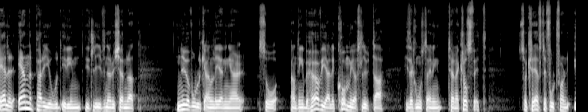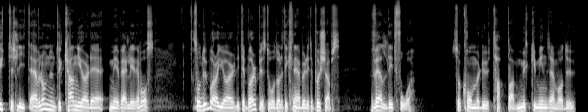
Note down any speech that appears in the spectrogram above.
eller en period i din, ditt liv när du känner att nu av olika anledningar så antingen behöver jag eller kommer jag sluta citationsträning, träna crossfit. Så krävs det fortfarande ytterst lite, även om du inte kan göra det med vägledning av oss så om du bara gör lite burpees då och då, lite knäböj, lite pushups, väldigt få, så kommer du tappa mycket mindre än vad du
